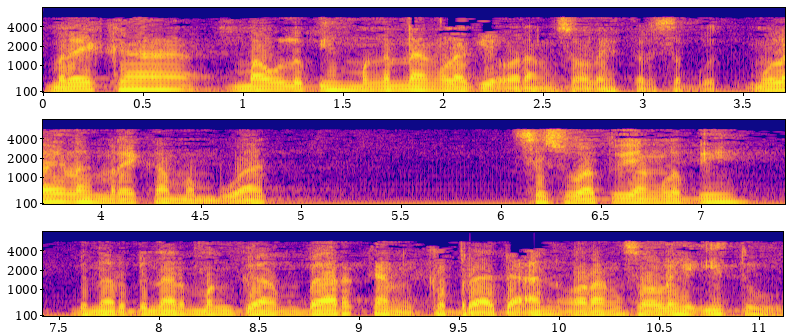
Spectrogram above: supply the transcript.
Mereka mau lebih mengenang lagi orang soleh tersebut. Mulailah mereka membuat sesuatu yang lebih benar-benar menggambarkan keberadaan orang soleh itu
